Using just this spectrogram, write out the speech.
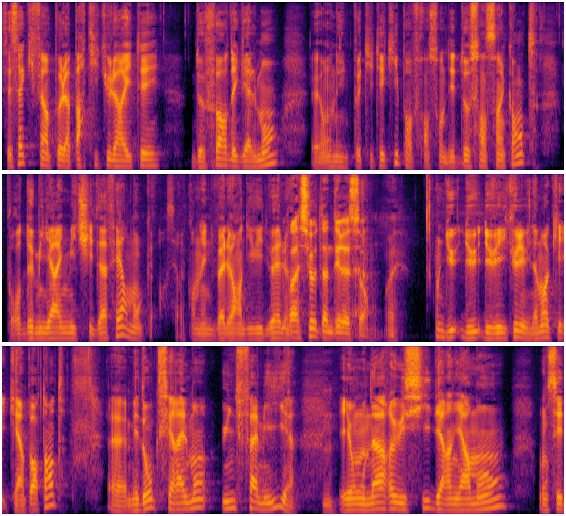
C'est ça qui fait un peu la particularité de Ford également. Euh, on est une petite équipe. En France, on est 250 pour 2 milliards et demi de chiffre d'affaires. Donc, c'est vrai qu'on a une valeur individuelle. Le ratio est intéressant. Euh, du, véhicule évidemment qui est, importante, euh, mais donc c'est réellement une famille hmm. et on a réussi dernièrement, on s'est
